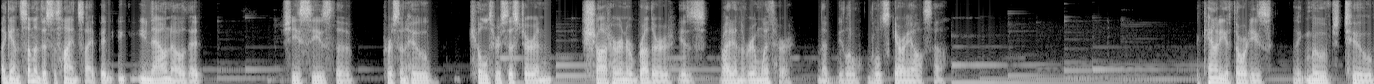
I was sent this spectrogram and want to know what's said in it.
Again, some of this is hindsight, but you now know that she sees the person who killed her sister and shot her and her brother is right in the room with her. That'd be a little, little scary, also. The county authorities, I think, moved to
